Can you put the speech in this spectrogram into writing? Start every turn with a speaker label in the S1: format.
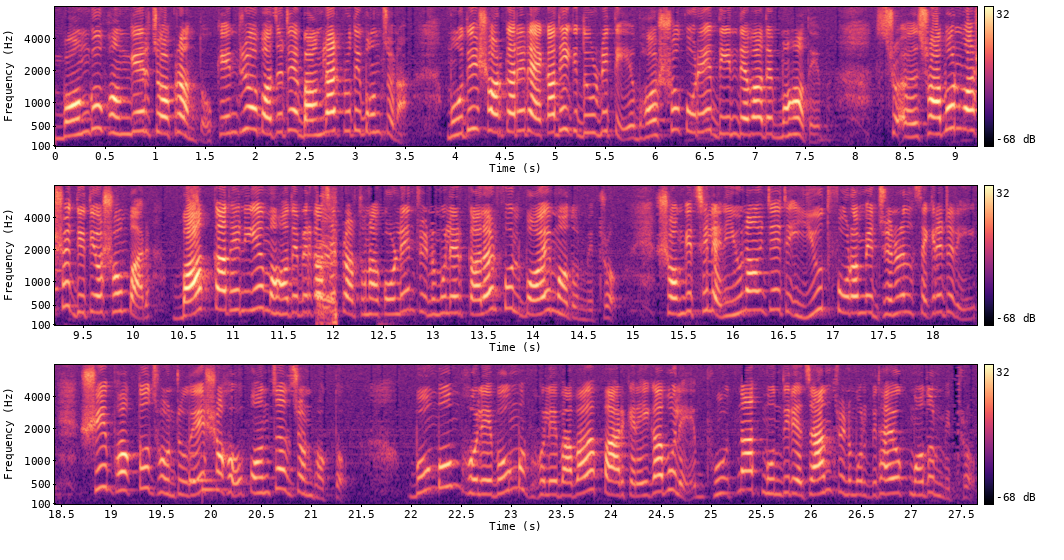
S1: বঙ্গভঙ্গের চক্রান্ত। কেন্দ্রীয় বাজেটে বাংলার প্রতি বঞ্চনা। মোদী সরকারের একাধিক দুর্নীতি ভস্য করে দিন দেবাদেব মহাদেব। শ্র- শ্রাবণ মাসের দ্বিতীয় সোমবার বাঘ কাঁধে নিয়ে মহাদেবের কাছে প্রার্থনা করলেন তৃণমূলের কালারফুল বয় মদন মিত্র। সঙ্গে ছিলেন ইউনাইটেড ইউথ ফোরামের জেনারেল সেক্রেটারি শিব ভক্ত ঝন্টু দে সহ পঞ্চাশ জন ভক্ত। Bomb bomb, Bhole bomb, Bhole Baba, পার্কের রেগা বলে ভূতনাথ মন্দিরে যান তৃণমূল বিধায়ক মদন মিত্র।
